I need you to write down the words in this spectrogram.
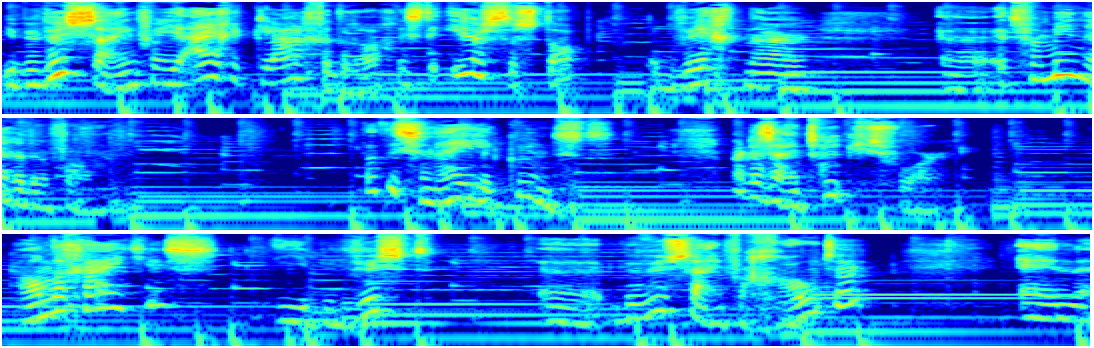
Je bewustzijn van je eigen klaaggedrag is de eerste stap op weg naar uh, het verminderen ervan. Dat is een hele kunst. Maar er zijn trucjes voor. Handigheidjes die je bewust, uh, bewustzijn vergroten en uh,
